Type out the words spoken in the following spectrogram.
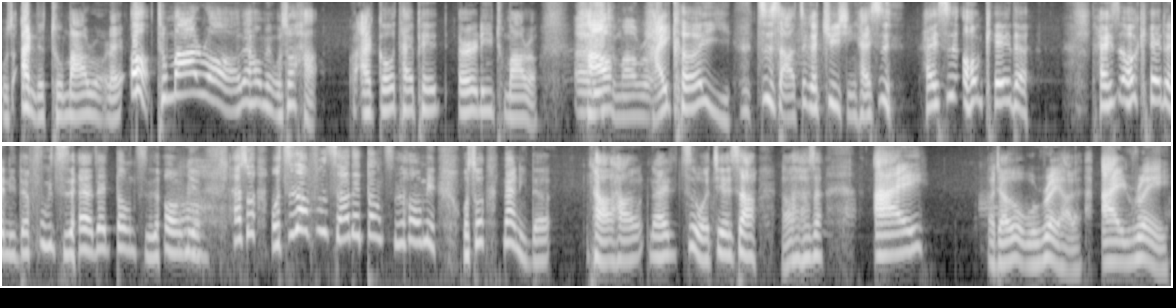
我说按你的 tomorrow 来，哦 tomorrow 在后面。我说好，I go Taipei early tomorrow，好还可以，至少这个句型还是还是 OK 的。还是 OK 的，你的副词还有在动词后面。哦他说：“我知道副词要在动词后面。”我说：“那你的好好来自我介绍。”然后他说：“I，啊，假如我瑞好了，I 瑞。”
